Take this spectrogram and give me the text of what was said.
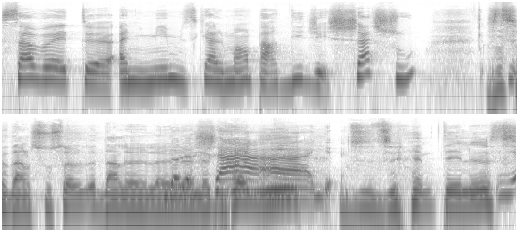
Ça va être euh, animé musicalement par DJ Chachou. Ça, c'est dans le sous-sol, dans le, le, Dans le le shag. grenier du, du MTLUS, Yes!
